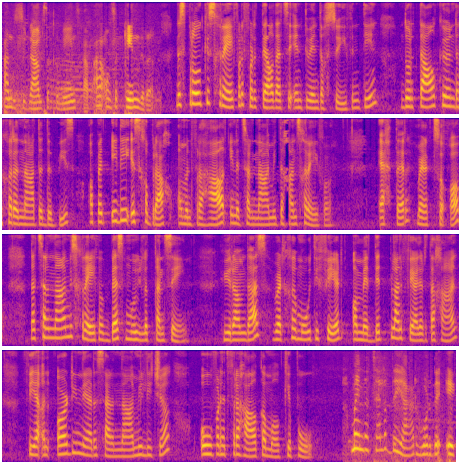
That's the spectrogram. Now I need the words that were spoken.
aan de Surinaamse gemeenschap, aan onze kinderen. De sprookjesschrijver vertelt dat ze in 2017 door taalkundige Renate de Bies op het idee is gebracht om een verhaal in het Sarnami te gaan schrijven. Echter merkt ze op dat Sarnami schrijven best moeilijk kan zijn. Huramdas werd gemotiveerd om met dit plan verder te gaan via een ordinaire Sarnami-liedje over het verhaal Kamal Kepoel. Maar in datzelfde jaar hoorde ik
